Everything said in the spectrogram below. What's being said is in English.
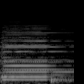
Música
